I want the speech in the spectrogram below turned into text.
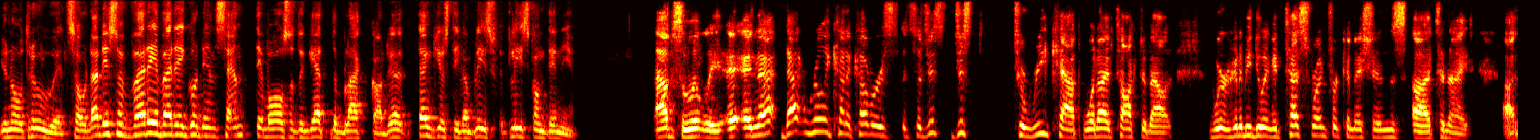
you know, through it. So that is a very, very good incentive also to get the black card. Uh, thank you, Stephen. Please, please continue. Absolutely. And that that really kind of covers so just just to recap what I've talked about, we're going to be doing a test run for commissions uh, tonight, uh,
